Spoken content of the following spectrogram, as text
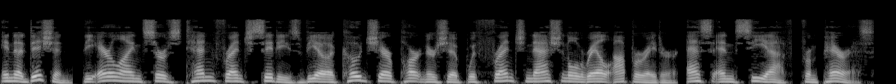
In addition, the airline serves 10 French cities via a codeshare partnership with French national rail operator, SNCF, from Paris.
